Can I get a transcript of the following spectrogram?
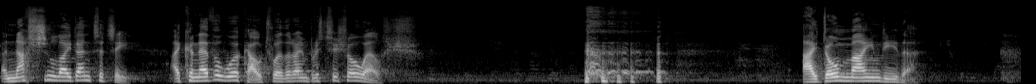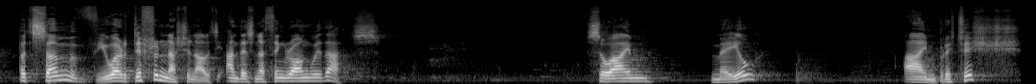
a national identity. I can never work out whether I'm British or Welsh. I don't mind either. But some of you are a different nationality, and there's nothing wrong with that. So I'm male, I'm British,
